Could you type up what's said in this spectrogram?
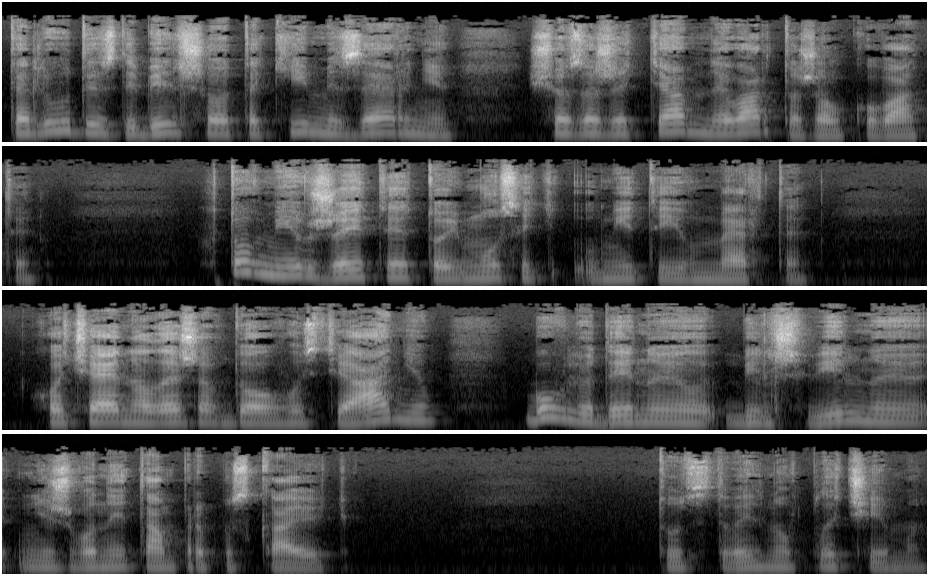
та люди здебільшого такі мізерні, що за життям не варто жалкувати. Хто вмів жити, той мусить уміти і вмерти. Хоча й належав до августіанів, був людиною більш вільною, ніж вони там припускають. Тут здвигнув плечима.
